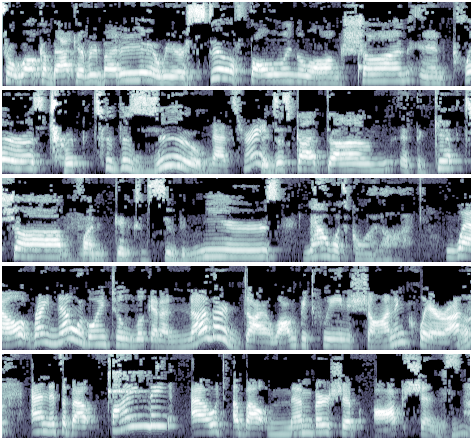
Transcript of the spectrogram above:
So, welcome back, everybody. We are still following along Sean and Clara's trip to the zoo. That's right. They just got done at the gift shop, mm-hmm. finding, getting some souvenirs. Now, what's going on? Well, right now we're going to look at another dialogue between Sean and Clara, Huh? and it's about finding out about membership options. Hmm.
